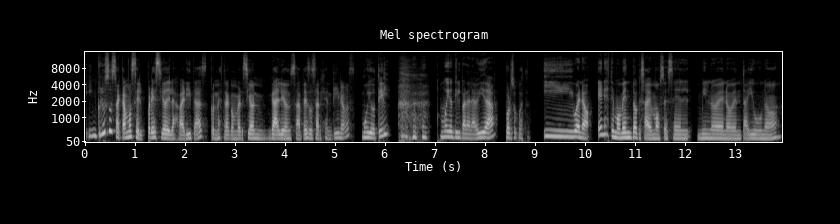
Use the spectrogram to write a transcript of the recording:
Incluso sacamos el precio de las varitas con nuestra conversión galleons a pesos argentinos. Muy útil. Muy útil para la vida. Por supuesto. Y bueno, en este momento, que sabemos es el 1991,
